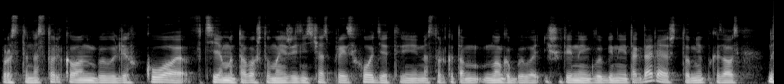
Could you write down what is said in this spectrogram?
Просто настолько он был легко в тему того, что в моей жизни сейчас происходит, и настолько там много было и ширины, и глубины, и так далее, что мне показалось... Ну,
